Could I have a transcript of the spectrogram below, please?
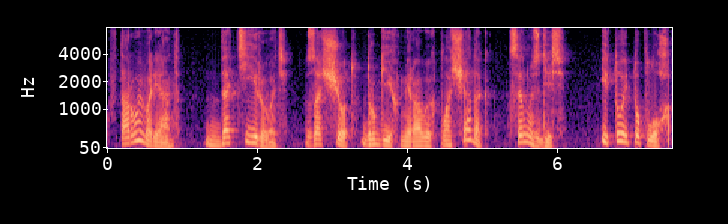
Второй вариант – датировать за счет других мировых площадок цену здесь. И то, и то плохо.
